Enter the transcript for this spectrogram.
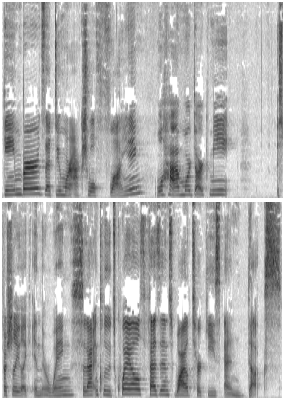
Game birds that do more actual flying will have more dark meat, especially like in their wings. So that includes quails, pheasants, wild turkeys, and ducks.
